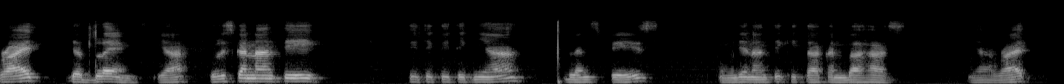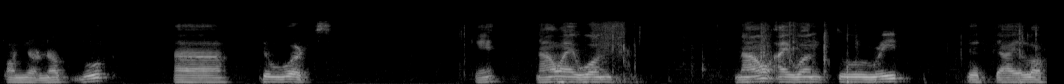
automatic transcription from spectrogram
write the blanks ya. Tuliskan nanti titik-titiknya, blank space. Kemudian nanti kita akan bahas. Ya, write on your notebook uh, the words. Okay. Now I want now I want to read the dialogue.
